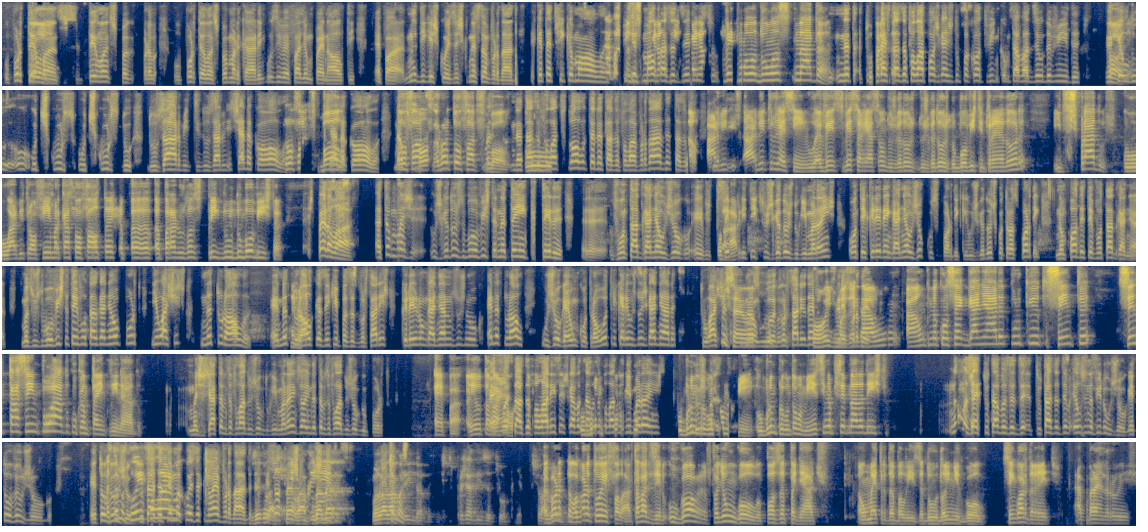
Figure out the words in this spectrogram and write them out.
O Porto tem Oh. lances, tem lances para, para- o Porto tem lances para marcar, inclusive falha um penalti. É pá, não digas coisas que não são verdade, é que até te fica mal. Ah, mal, penalti- estás a dizer penalti- isso. Veio de um lance de nada. Na- Tu parece que estás a falar para os gajos do pacote de vinho, como estava a dizer o David. Aquele do, o, o discurso, o discurso do- dos árbitros e dos árbitros, já na cola. Estou a falar de Já futebol. na cola. Não, Estou a falar de- futebol- agora estou a falar de mas futebol. ainda estás a O- falar de futebol, até ainda estás a falar a verdade. Estás a Não, árbitros, árbitros é assim, vê-se vê-se a reação dos jogadores, dos jogadores do Boa Vista e do treinador e desesperados. O árbitro ao fim a marcar só falta a, a- a parar os lances de perigo do, do Boa Vista. Espera lá. Então, mas os jogadores do Boa Vista não têm que ter eh, vontade de ganhar o jogo. Eu sempre Claro. critico os jogadores do Guimarães ontem quererem ganhar o jogo com o Sporting. E os jogadores contra o Sporting não podem ter vontade de ganhar. Mas os do Boa Vista têm vontade de ganhar o Porto. E eu acho isso natural. É natural que as equipas adversárias queiram ganhar-nos o jogo. É natural. O jogo é um contra o outro e querem os dois ganhar. Tu achas Mas que é, não? O adversário deve Pois, mas é há um, há um que não consegue ganhar porque sente, que está a ser empurrado, que o campo está inclinado. Mas já estamos a falar do jogo do Guimarães ou ainda estamos a falar do jogo do Porto? É pá, eu estava É, a quando falar. estás a falar isso, eu chegava que estavas a falar do Guimarães. O Bruno dos- perguntou-me a mim, o Bruno perguntou-me a mim, assim não percebo nada disto. Não, mas é que tu estavas a dizer, tu estás a dizer, eles ainda viram o jogo, eu estou a ver o jogo. Eu estou a ver Então, o jogo. Tu a estás a falar. dizer uma coisa que não é verdade. Mas Eu só te quis lá, vamos lá dar, vamos lá dar Então, um bocadinho. Depois já diz a tua opinião. Agora estou agora estou a falar. Estava a dizer, o Gorra falhou um golo para os apanhados a um metro da baliza, do, da linha de golo, sem guarda-redes. A Brian Ruiz.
